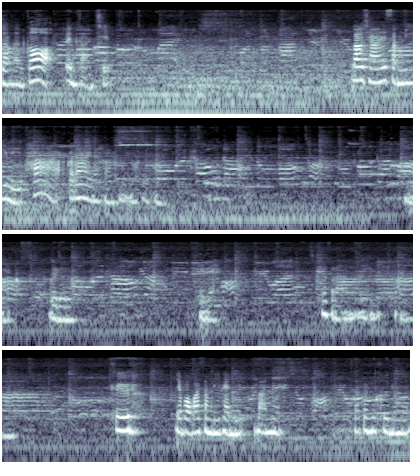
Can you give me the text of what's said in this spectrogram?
จากนั้นก็เป็นการเช็ด เราใช้สำลีหรือผ้าก็ได้นะคะเดี๋ยวเดี๋ยวดูเห็นไหมไม่ฝรั่งเห็นคือ อย่าบอกว่าสำลีแผ่นนี้บ้านหมดใช้ไปเมื่อคืนนี้หมด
